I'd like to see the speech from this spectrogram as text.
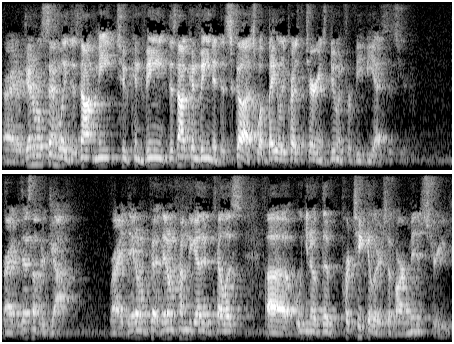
All right, our General Assembly does not meet to convene, does not convene and discuss what Bailey Presbyterian is doing for VBS this year, right? Because that's not their job, right? They don't they don't come together to tell us, uh, you know, the particulars of our ministry,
